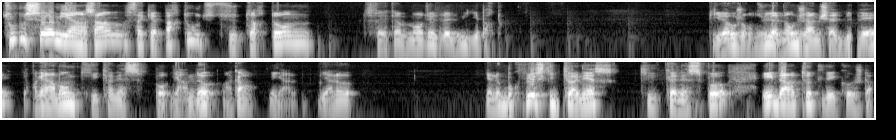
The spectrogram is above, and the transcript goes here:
tout ça mis ensemble fait que partout où tu, tu te retournes, tu fais comme, mon Dieu, là, lui, il est partout. Puis là, aujourd'hui, le nom de Jean-Michel Blais, il n'y a pas grand monde qui ne connaisse pas. Il y en a encore, mais il y en, il y en a, il y en a beaucoup plus qui le connaissent qui ne le connaissent pas, et dans toutes les couches d'âge.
